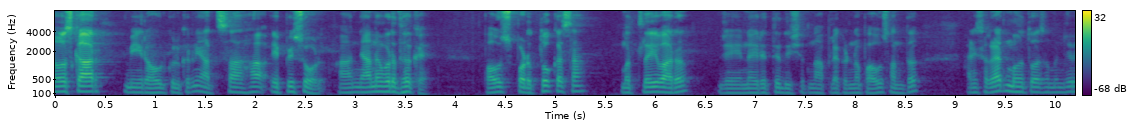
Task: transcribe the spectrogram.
नमस्कार मी राहुल कुलकर्णी. आजचा हा एपिसोड हा ज्ञानवर्धक आहे. पाऊस पडतो कसा? मतलई वारं जे नैऋत्य दिशेतनं आपल्याकडनं पाऊस आणतं. आणि सगळ्यात महत्त्वाचं म्हणजे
